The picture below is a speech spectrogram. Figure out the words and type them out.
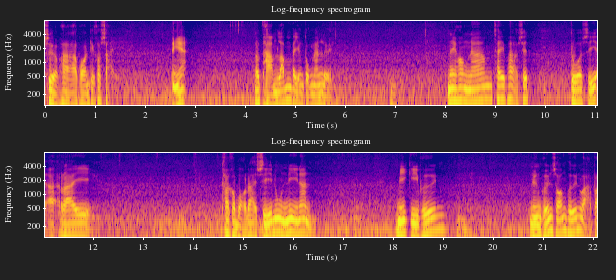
เสื้อผ้าอาภรณ์ที่เขาใส่ อย่างเงี้ย เราถามล้ำไปยังตรงนั้นเลย ในห้องน้ำใช้ผ้าเช็ดตัวสีอะไร ถ้าเขาบอกได้สีนู่นนี่นั่น มีกี่พื้นหนึ่งผืนสองผืนว่าไป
